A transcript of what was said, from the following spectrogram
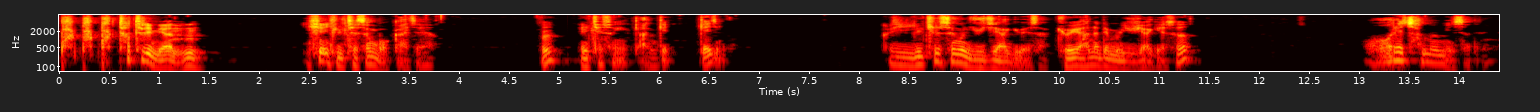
팍팍팍 터트리면 이게 일체성 못 가져요. 응? 일체성이 안 깨, 깨집니다. 그래서 이 일체성을 유지하기 위해서, 교회 하나됨을 유지하기 위해서 오래 참음이 있어야 됩니다.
